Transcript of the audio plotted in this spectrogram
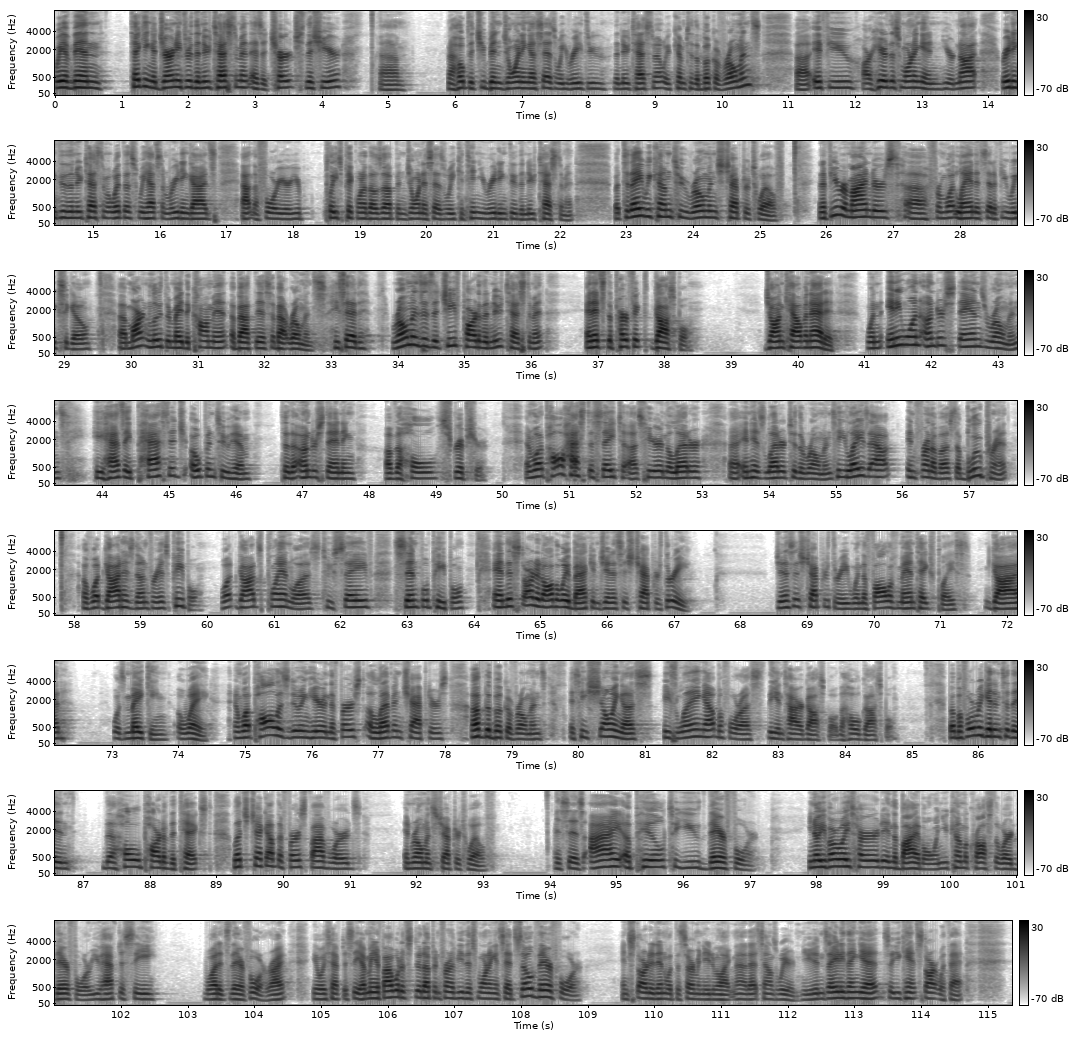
We have been taking a journey through the New Testament as a church this year. Um, and I hope that you've been joining us as we read through the New Testament. We've come to the book of Romans. Uh, if you are here this morning and you're not reading through the New Testament with us, we have some reading guides out in the foyer. You're, please pick one of those up and join us as we continue reading through the New Testament. But today we come to Romans chapter 12. And a few reminders uh, from what Landon said a few weeks ago. Uh, Martin Luther made the comment about this about Romans. He said, Romans is the chief part of the New Testament, and it's the perfect gospel. John Calvin added, When anyone understands Romans, he has a passage open to him to the understanding of the whole Scripture. And what Paul has to say to us here in the letter uh, in his letter to the Romans, he lays out in front of us a blueprint of what God has done for his people, what God's plan was to save sinful people. And this started all the way back in Genesis chapter 3. Genesis chapter 3, when the fall of man takes place, God was making a way. And what Paul is doing here in the first 11 chapters of the book of Romans is he's showing us He's laying out before us the entire gospel, the whole gospel. But before we get into the, the whole part of the text, let's check out the first five words in Romans chapter 12. It says, I appeal to you, therefore. You know, you've always heard in the Bible, when you come across the word therefore, you have to see what it's there for, right? You always have to see. I mean, if I would have stood up in front of you this morning and said, So therefore, and started in with the sermon, you'd be like, nah, that sounds weird. You didn't say anything yet, so you can't start with that.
